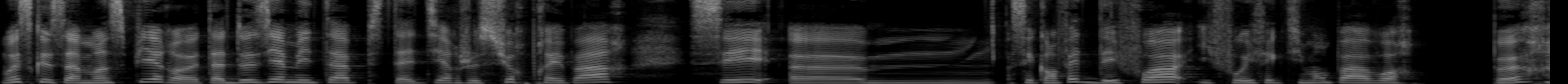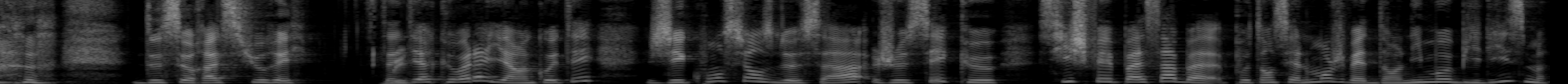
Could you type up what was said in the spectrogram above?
Moi, ce que ça m'inspire, euh, ta deuxième étape, c'est-à-dire je surprépare, c'est euh, c'est qu'en fait des fois il faut effectivement pas avoir peur de se rassurer. C'est-à-dire que voilà, il y a un côté, j'ai conscience de ça, je sais que si je fais pas ça, bah, potentiellement je vais être dans l'immobilisme.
